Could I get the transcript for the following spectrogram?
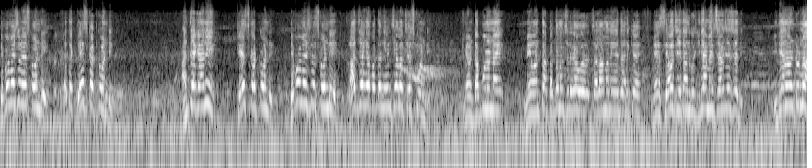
డిఫమేషన్ వేసుకోండి. అయితే కేసు కట్టుకోండి. అంతేగాని కేసు కట్టుకోండి. డిఫర్మేషన్ వేసుకోండి. రాజ్యాంగబద్ధంగా ఏం చేయాలో చేసుకోండి. మేము డబ్బులున్నాయి. మేమంతా పెద్ద మనుషులుగా చలామణి దానికే మేము సేవ చేయడానికి ఇదే మేము సేవ చేసేది. ఇదేనా అంటున్నా?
